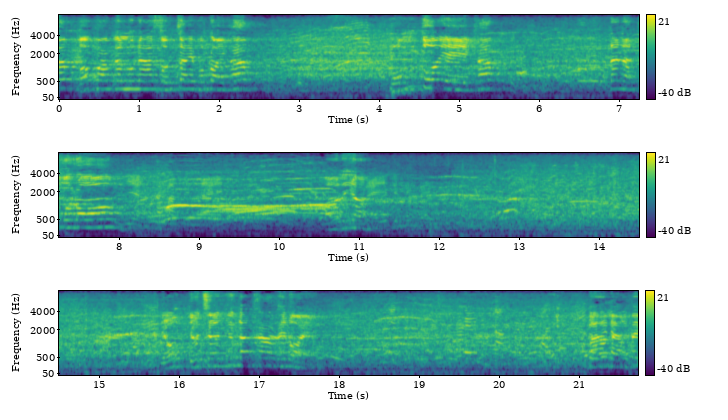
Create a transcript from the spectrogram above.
ครับ ขอความกรุณาสนใจผมหน่อยครับ ผมตัวเอกครับ นั่นน่ะตัวรอง มาหรือยังเดี๋ยวเดี๋ยวเชิญขึ้นด้านข้างให้หน่อย มาแบบไม่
